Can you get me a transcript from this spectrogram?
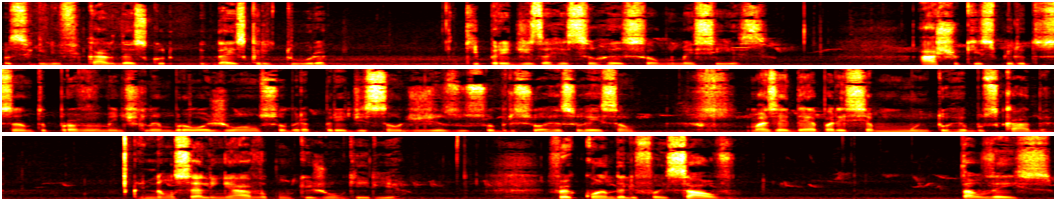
o significado da escritura que prediz a ressurreição do Messias. Acho que o Espírito Santo provavelmente lembrou a João sobre a predição de Jesus sobre sua ressurreição, mas a ideia parecia muito rebuscada e não se alinhava com o que João queria. Foi quando ele foi salvo? Talvez,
